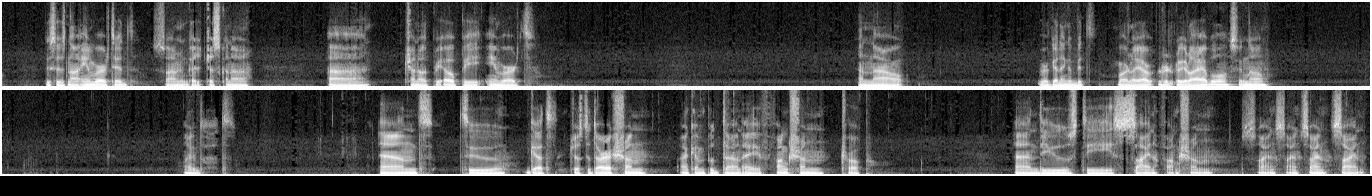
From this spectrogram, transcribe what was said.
this is now inverted. So I'm just gonna uh, channel pre-op invert. And now we're getting a bit more reliable signal. Like that. And to get just the direction I can put down a function chop and use the sign function. Sign, sign, sign, sign.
